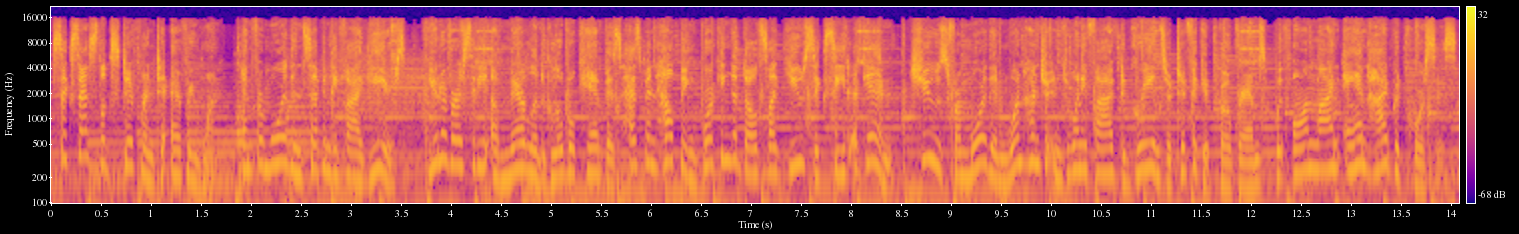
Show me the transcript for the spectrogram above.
Success looks different to everyone, and for more than 75 years, University of Maryland Global Campus has been helping working adults like you succeed again. Choose from more than 125 degree and certificate programs with online and hybrid courses.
